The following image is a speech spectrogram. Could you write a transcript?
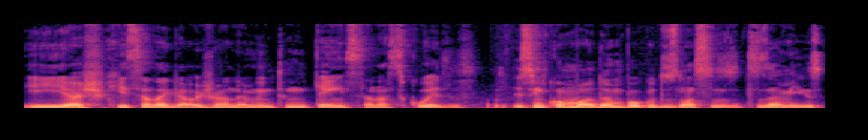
E acho que isso é legal, Joana é muito intensa nas coisas. Isso incomoda um pouco dos nossos outros amigos,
